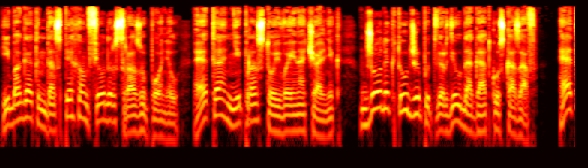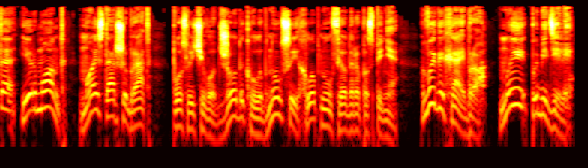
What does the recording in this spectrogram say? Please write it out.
и богатым доспехам Федор сразу понял – это непростой военачальник. Джодек тут же подтвердил догадку, сказав «Это Ермонт, мой старший брат», после чего Джодек улыбнулся и хлопнул Федора по спине – «Выдыхай, бро, мы победили!»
